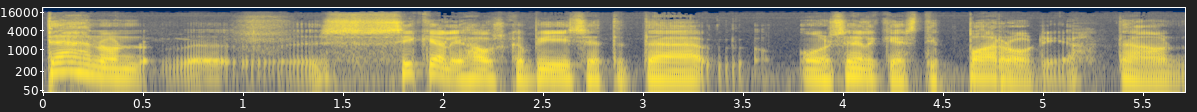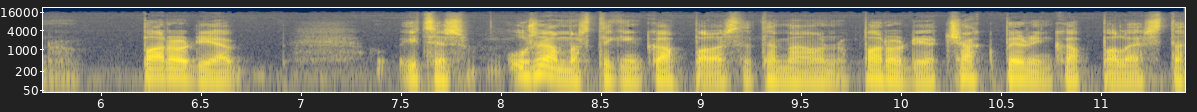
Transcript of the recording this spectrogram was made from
tämähän on äh, sikäli hauska biisi, että tämä on selkeästi parodia. Tämä on parodia itse asiassa useammastakin kappaleesta. Tämä on parodia Chuck Berryn kappaleesta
